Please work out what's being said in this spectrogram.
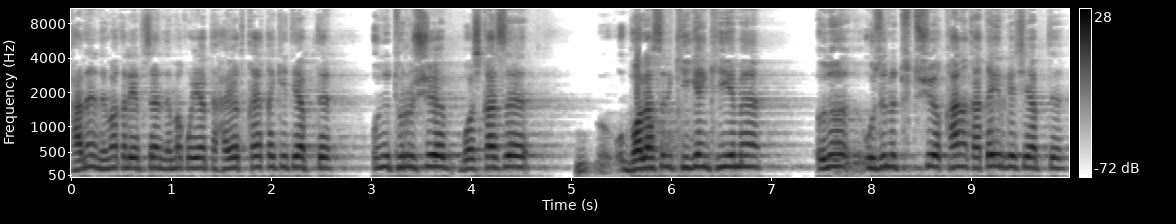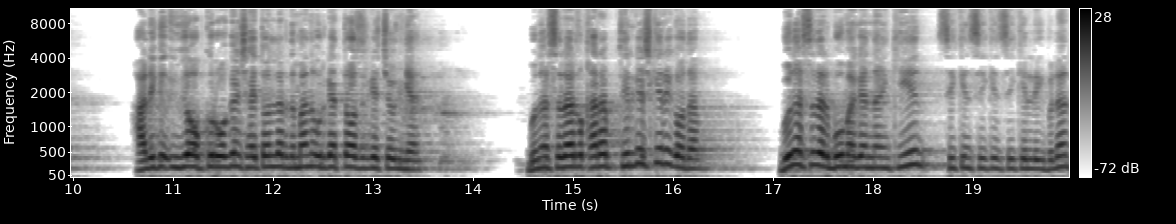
Qani nima qilyapsan? Nima qo'yyapti hayot qayoqqa ketyapti? Uni turishi boshqasi bolasini kiygan kiyimi uni o'zini tutishi qani qayerqa ergashyapti? Haligi uyga olib kirib olgan shaytonlar nimani o'rgatdi hozirgacha unga? Bu narsalarni qarab tergash kerak odam. Bu narsalar bo'lmagandan keyin sekin sekin sekinlik bilan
